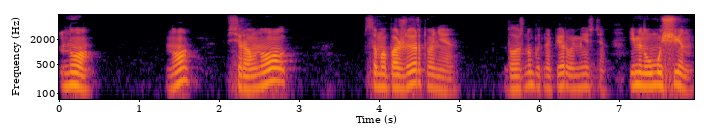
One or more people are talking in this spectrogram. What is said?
но, но все равно самопожертвование должно быть на первом месте. Именно у мужчин.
